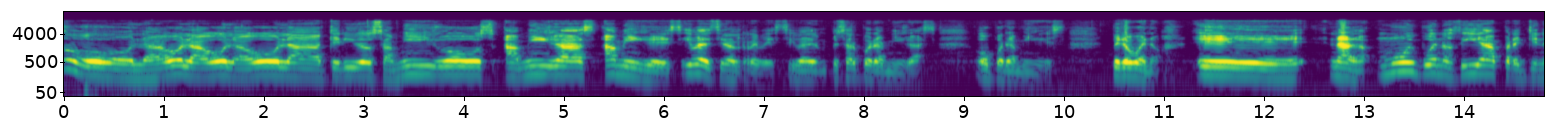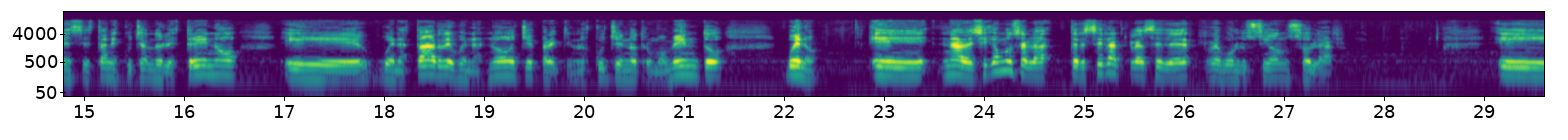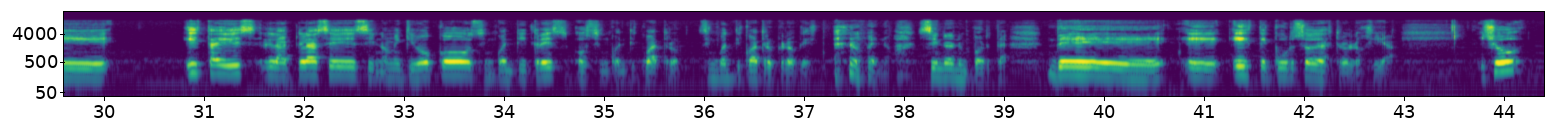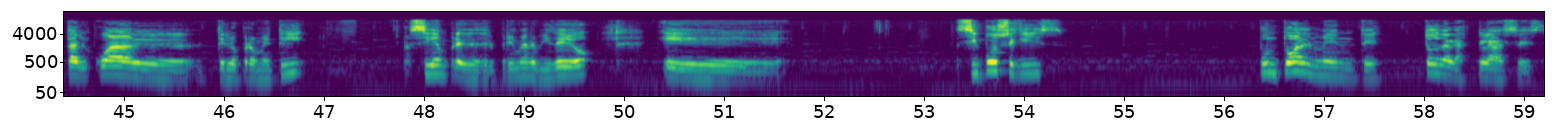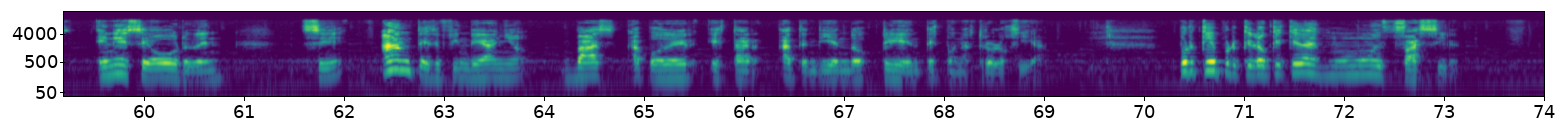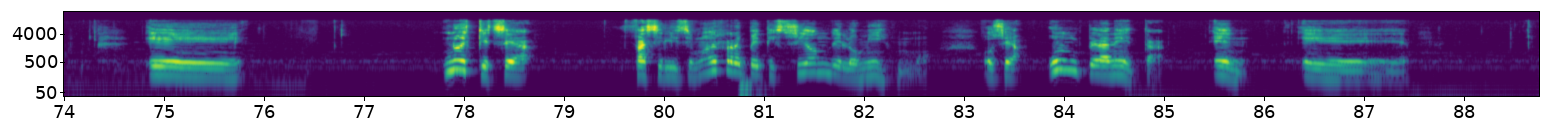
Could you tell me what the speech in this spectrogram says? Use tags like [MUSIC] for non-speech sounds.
Hola, hola, hola, hola, queridos amigos, amigas, amigues. Iba a decir al revés, iba a empezar por amigas o por amigues. Pero bueno, eh, nada, muy buenos días para quienes están escuchando el estreno. Eh, buenas tardes, buenas noches para quien lo escuche en otro momento. Bueno, eh, nada, llegamos a la tercera clase de revolución solar. Eh, esta es la clase, si no me equivoco, 53 o 54. 54 creo que es. [LAUGHS] bueno, si no, no importa. De eh, este curso de astrología. Yo, tal cual te lo prometí, siempre desde el primer video, eh, si vos seguís puntualmente todas las clases en ese orden, ¿sí? antes de fin de año vas a poder estar atendiendo clientes con astrología. ¿Por qué? Porque lo que queda es muy fácil. Eh, no es que sea facilísimo, es repetición de lo mismo. O sea, un planeta en eh,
